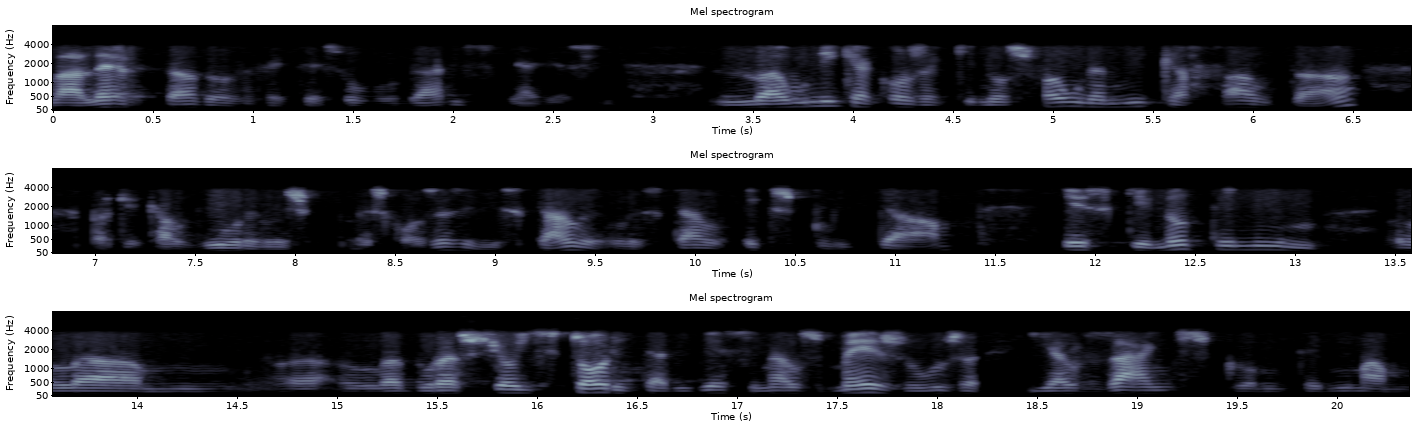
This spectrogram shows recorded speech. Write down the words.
l'alerta dels efectes secundaris si hi hagués. L'única cosa que nos fa una mica falta, perquè cal viure les, les coses i les cal, les cal explicar, és que no tenim la, la duració històrica, diguéssim, els mesos i els anys, com tenim amb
